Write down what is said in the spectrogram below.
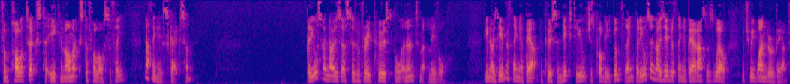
from politics to economics to philosophy. Nothing escapes him. But he also knows us at a very personal and intimate level. He knows everything about the person next to you, which is probably a good thing, but he also knows everything about us as well, which we wonder about.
